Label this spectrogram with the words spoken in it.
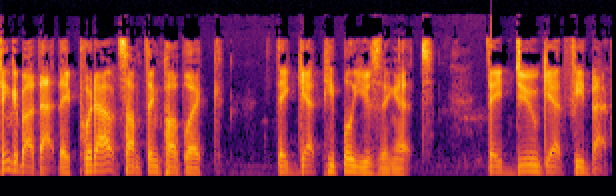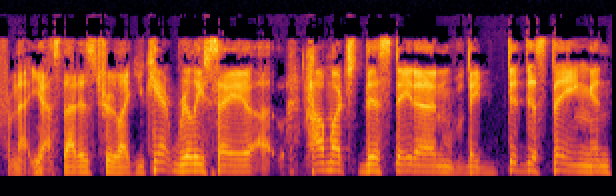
think about that. They put out something public, they get people using it. They do get feedback from that. Yes, that is true. Like you can't really say uh, how much this data and they did this thing and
